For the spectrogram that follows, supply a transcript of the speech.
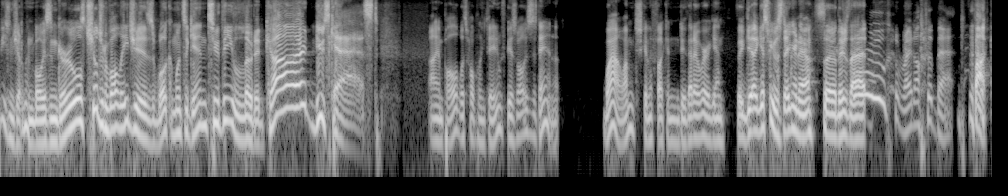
Ladies and gentlemen, boys and girls, children of all ages, welcome once again to the Loaded Cart Newscast. I am Paul. What's Paul playing today? With me as always is Dan. Wow, I'm just gonna fucking do that over again. I guess we have a stinger now, so there's that. Woo, right off the bat. Fuck.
